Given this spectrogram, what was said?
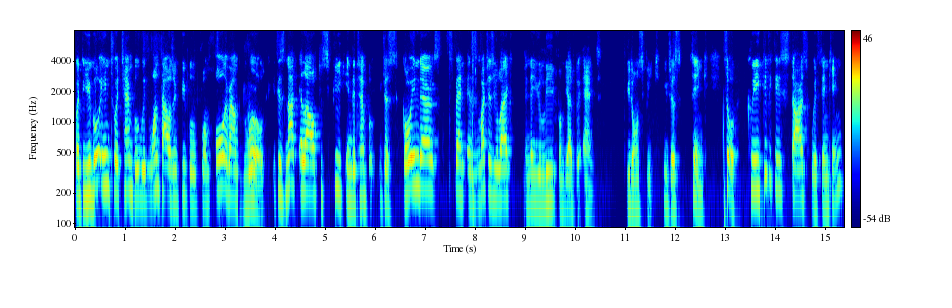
But you go into a temple with 1,000 people from all around the world. It is not allowed to speak in the temple. You just go in there, spend as much as you like, and then you leave from the other end. You don't speak. You just think. So creativity starts with thinking,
